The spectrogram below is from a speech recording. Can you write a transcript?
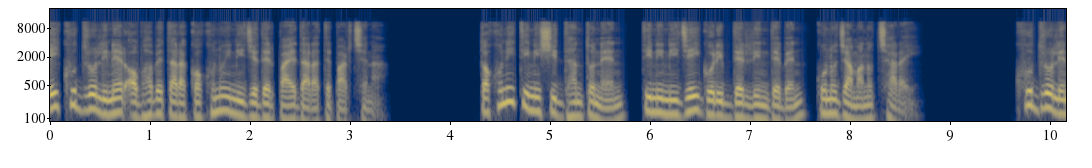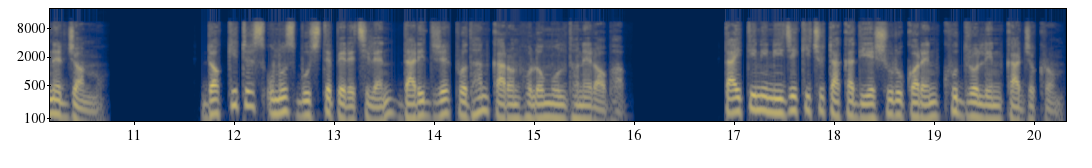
এই ক্ষুদ্র লিনের অভাবে তারা কখনোই নিজেদের পায়ে দাঁড়াতে পারছে না। তখনই তিনি সিদ্ধান্ত নেন, তিনি নিজেই গরিবদের লিন দেবেন, কোনো জামানত ছাড়াই। ক্ষুদ্র লেনের জন্ম। ডকিটার্স উনুস বুঝতে পেরেছিলেন, দারিদ্র্যের প্রধান কারণ হল মূলধনের অভাব। তাই তিনি নিজে কিছু টাকা দিয়ে শুরু করেন ক্ষুদ্র লিন কার্যক্রম।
